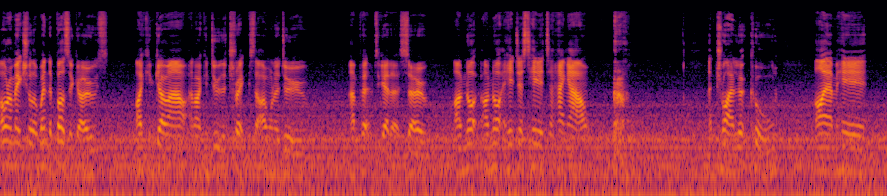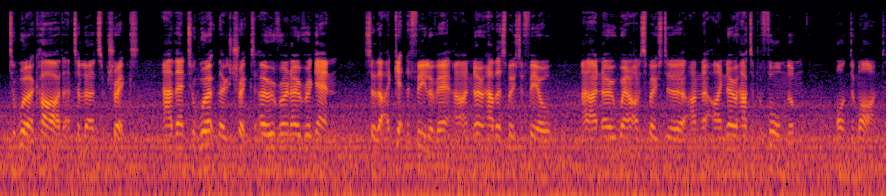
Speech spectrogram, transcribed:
I want to make sure that when the buzzer goes, I can go out and I can do the tricks that I want to do and put them together. So I'm not I'm not here just here to hang out and try and look cool. I am here to work hard and to learn some tricks and then to work those tricks over and over again so that I get the feel of it and I know how they're supposed to feel and I know where I'm supposed to I know how to perform them on demand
